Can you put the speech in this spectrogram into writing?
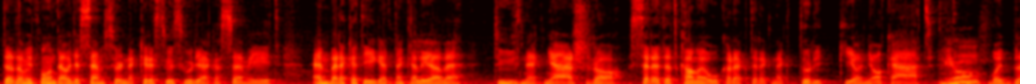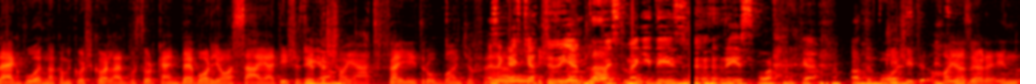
tehát amit mondtál, hogy a szemszörnynek keresztül szúrják a szemét, embereket égetnek el élve, tűznek nyársra, szeretett cameo karaktereknek törik ki a nyakát, ja. vagy Black Boltnak, amikor Scarlett boszorkány bevarja a száját, és ezért Igen. a saját fejét robbantja fel. Ezek egy-kettő ilyen boys megidéző rész volt nekem. A The Boys. Kicsit hajaz erre, én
